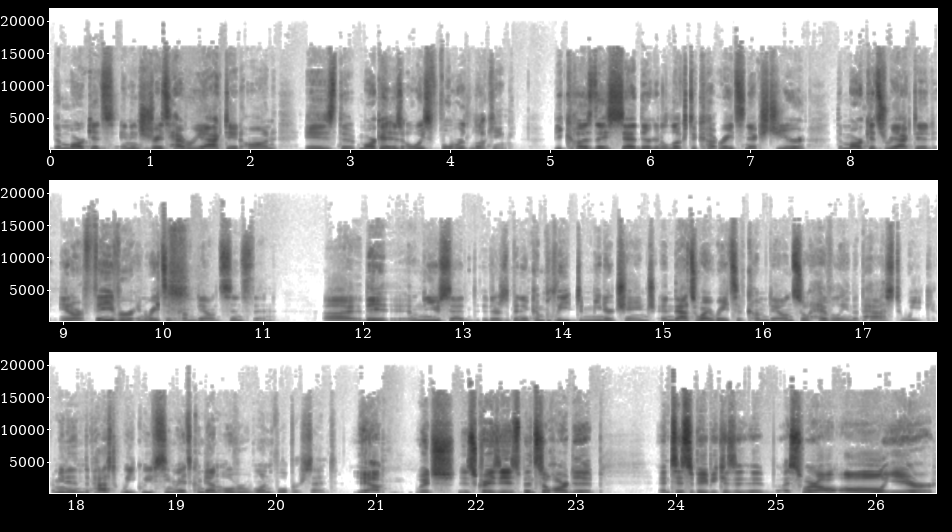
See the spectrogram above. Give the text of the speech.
the markets and interest rates have reacted on is the market is always forward looking. Because they said they're going to look to cut rates next year, the markets reacted in our favor and rates have come down since then. Uh, they, and you said there's been a complete demeanor change, and that's why rates have come down so heavily in the past week. I mean, in the past week, we've seen rates come down over one full percent. Yeah, which is crazy. It's been so hard to anticipate because it, it, I swear all, all year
